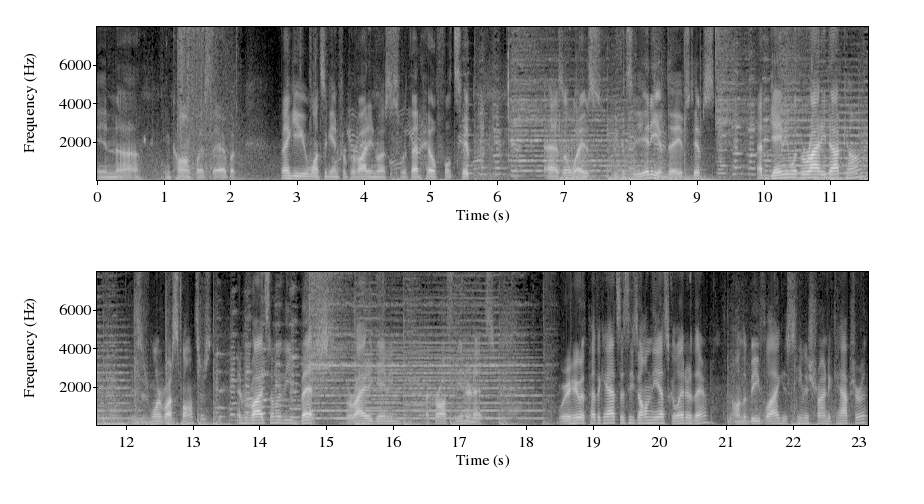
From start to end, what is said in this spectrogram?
in uh, in conquest there. But thank you once again for providing us with that helpful tip. As always, you can see any of Dave's tips at GamingWithVariety.com. This is one of our sponsors and provides some of the best variety gaming across the internet. We're here with Pet the Cats as he's on the escalator there, on the B flag. His team is trying to capture it.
